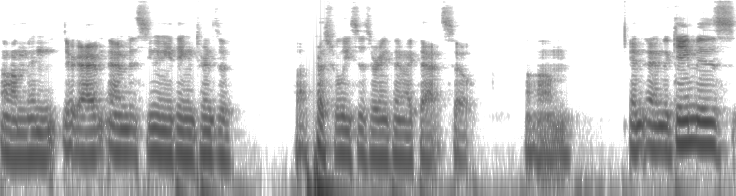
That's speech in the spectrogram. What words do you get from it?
Um, and I haven't seen anything in terms of uh, press releases or anything like that. So, um, and and the game is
